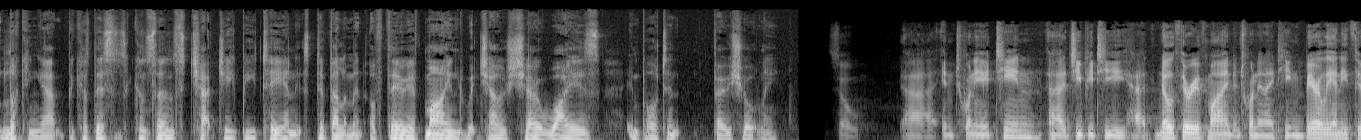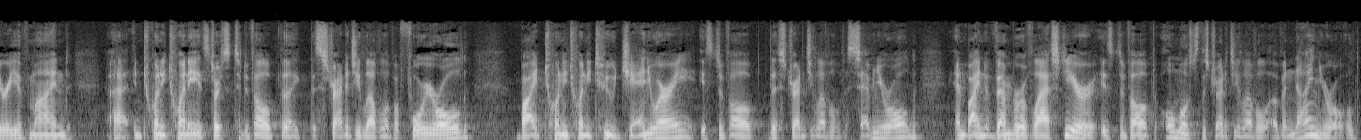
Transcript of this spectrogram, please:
looking at because this concerns ChatGPT and its development of theory of mind, which I'll show why is important very shortly. Uh, in 2018, uh, GPT had no theory of mind. In 2019, barely any theory of mind. Uh, in 2020, it starts to develop the, like the strategy level of a four-year-old. By 2022 January, it's developed the strategy level of a seven-year-old, and by November of last year, it's developed almost the strategy level of a nine year old.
